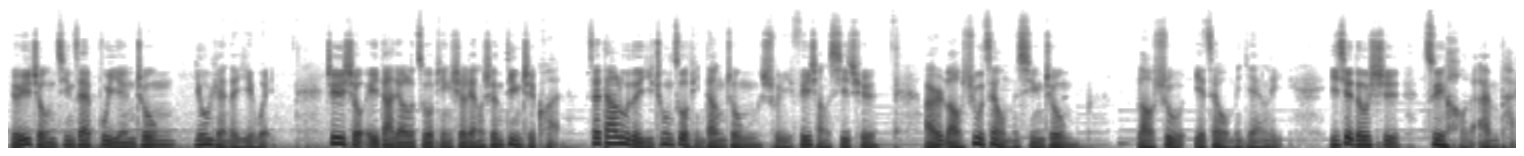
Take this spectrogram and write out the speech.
有一种尽在不言中悠远的意味。这一首 A 大调的作品是量身定制款，在大陆的一众作品当中属于非常稀缺。而老树在我们心中，老树也在我们眼里，一切都是最好的安排。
